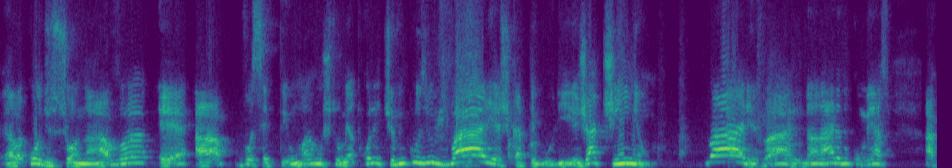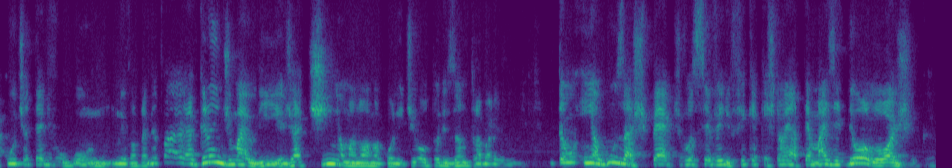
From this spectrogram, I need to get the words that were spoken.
ela condicionava é a você ter uma, um instrumento coletivo. Inclusive, várias categorias já tinham, várias, várias. Na área do comércio, a CUT até divulgou um levantamento, a grande maioria já tinha uma norma coletiva autorizando o trabalho jurídico. Então, em alguns aspectos, você verifica que a questão é até mais ideológica.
